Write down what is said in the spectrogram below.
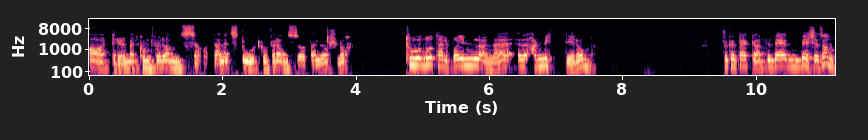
Atrium, et konferansehotell, et stort konferansehotell i Oslo. Thon hotell på Innlandet har 90 rom. Så kan jeg tenke at det, det er ikke sånn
